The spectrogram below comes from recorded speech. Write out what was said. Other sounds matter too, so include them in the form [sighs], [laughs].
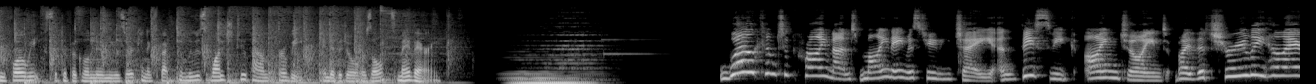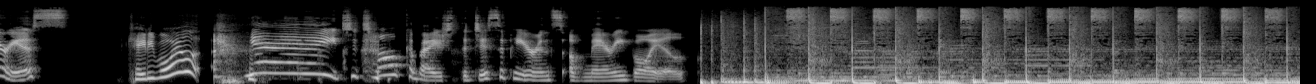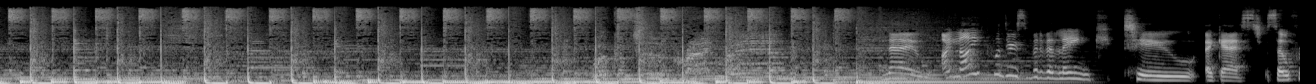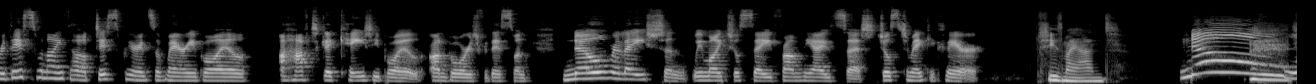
In four weeks, the typical Noom user can expect to lose one to two pounds per week. Individual results may vary. Welcome to Crimeland. My name is Julie J, and this week I'm joined by the truly hilarious Katie Boyle? [laughs] Yay! to talk about the disappearance of Mary Boyle. Link to a guest. So for this one, I thought Disappearance of Mary Boyle. I have to get Katie Boyle on board for this one. No relation, we might just say from the outset, just to make it clear. She's my aunt. No, [laughs]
